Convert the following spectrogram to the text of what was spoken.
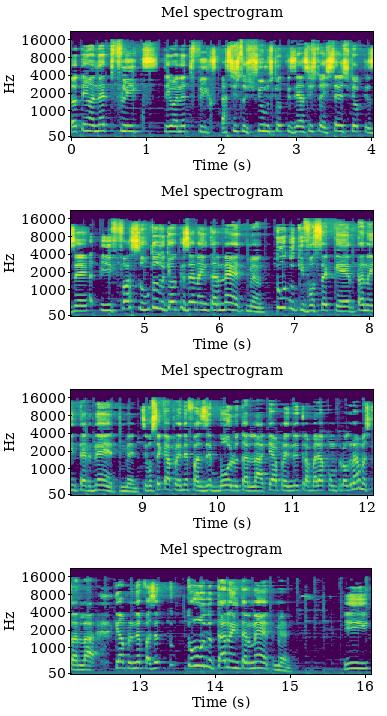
eu tenho a Netflix, tenho a Netflix, assisto os filmes que eu quiser, assisto as séries que eu quiser e faço tudo que eu quiser na internet, man. Tudo que você quer tá na internet, man. Se você quer aprender a fazer bolo, tá lá. Quer aprender a trabalhar com programas, tá lá. Quer aprender a fazer tudo, tá na internet, man. E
